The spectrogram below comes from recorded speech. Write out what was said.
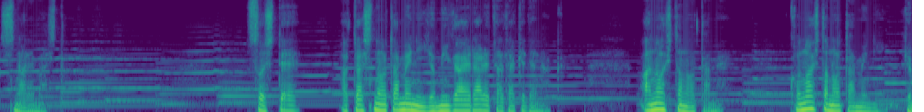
死なれました。そして私のために蘇られただけでなく、あの人のため、この人のために蘇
